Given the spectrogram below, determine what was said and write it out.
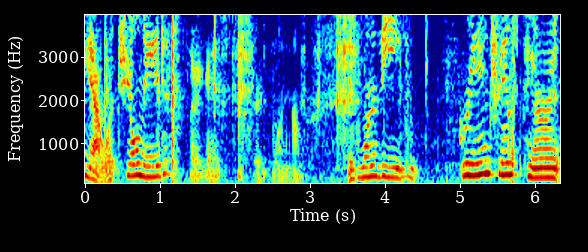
yeah, what you'll need, sorry guys, just started going off, is one of these green transparent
